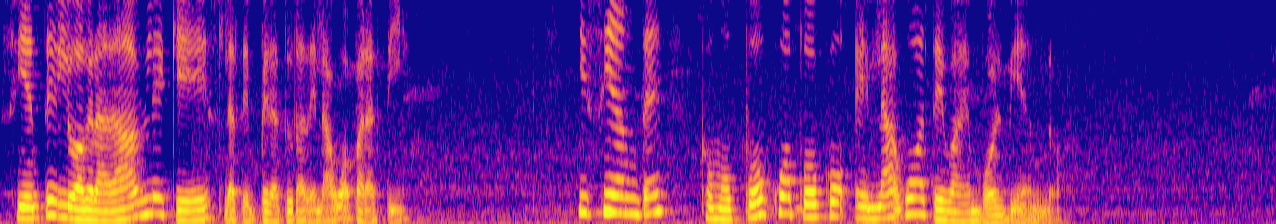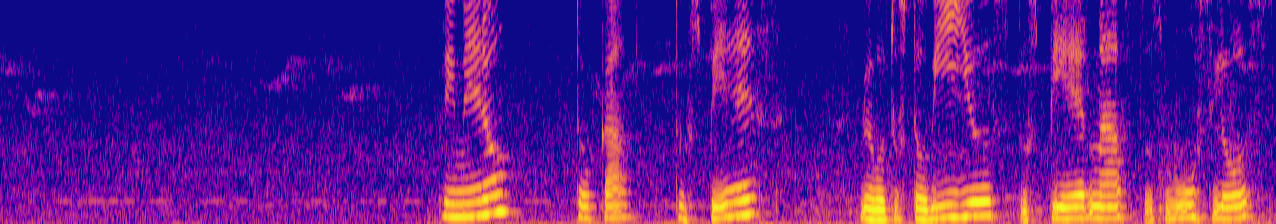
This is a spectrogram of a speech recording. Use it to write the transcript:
Siente lo agradable que es la temperatura del agua para ti. Y siente como poco a poco el agua te va envolviendo. Primero toca tus pies, luego tus tobillos, tus piernas, tus muslos.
